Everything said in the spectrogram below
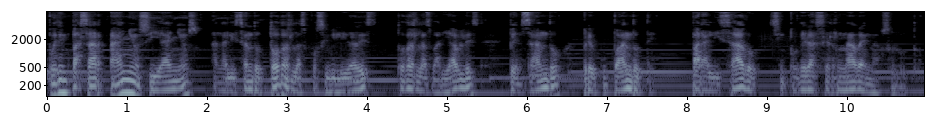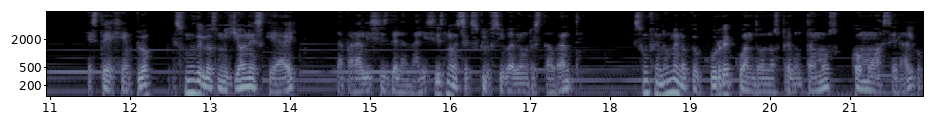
pueden pasar años y años analizando todas las posibilidades, todas las variables, pensando, preocupándote, paralizado, sin poder hacer nada en absoluto. Este ejemplo es uno de los millones que hay. La parálisis del análisis no es exclusiva de un restaurante. Es un fenómeno que ocurre cuando nos preguntamos cómo hacer algo.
